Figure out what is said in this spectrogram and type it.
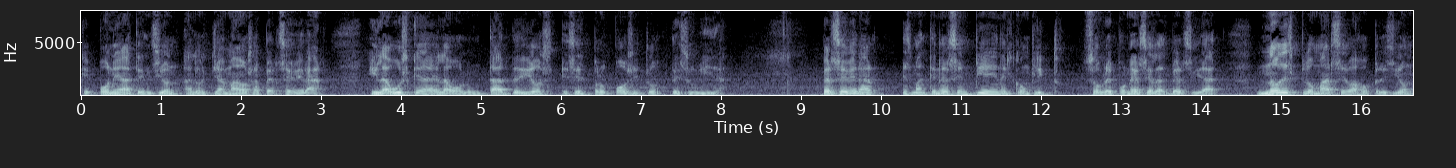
que pone atención a los llamados a perseverar. Y la búsqueda de la voluntad de Dios es el propósito de su vida. Perseverar es mantenerse en pie en el conflicto, sobreponerse a la adversidad, no desplomarse bajo presión,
